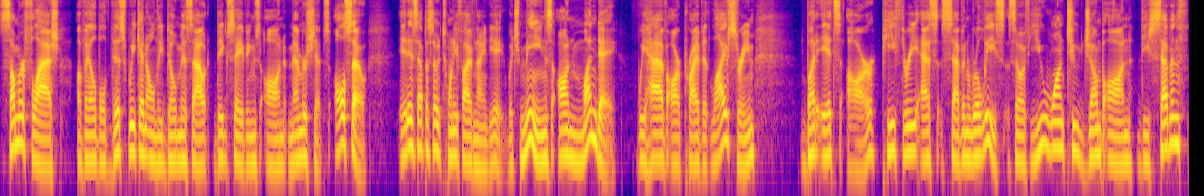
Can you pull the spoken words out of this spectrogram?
summerflash. Available this weekend only. Don't miss out. Big savings on memberships. Also, it is episode 2598, which means on Monday, we have our private live stream but it's our P3S7 release. So if you want to jump on the seventh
